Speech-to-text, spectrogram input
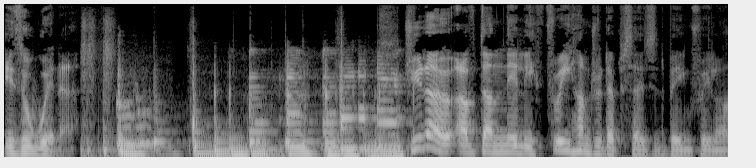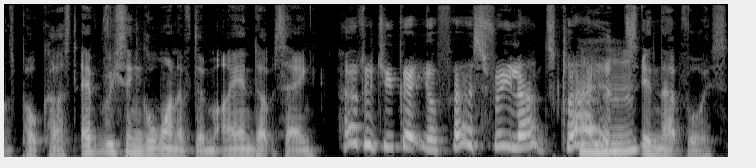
is a winner. Do you know I've done nearly 300 episodes of the Being Freelance podcast. Every single one of them, I end up saying, How did you get your first freelance clients mm-hmm. in that voice?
